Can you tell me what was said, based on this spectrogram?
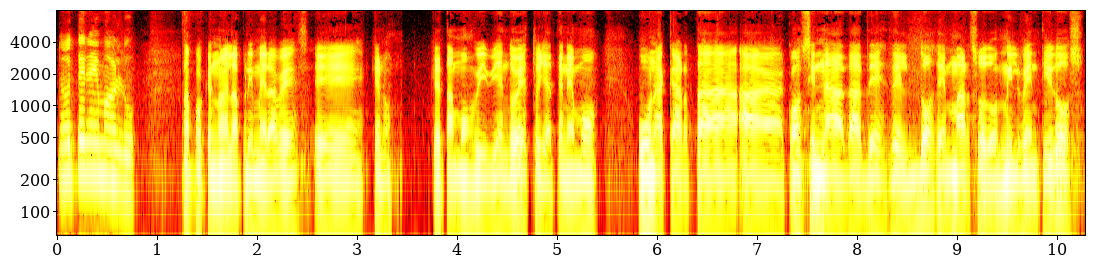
no tenemos luz. Porque no es la primera vez eh, que, no, que estamos viviendo esto, ya tenemos una carta ah, consignada desde el 2 de marzo de 2022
